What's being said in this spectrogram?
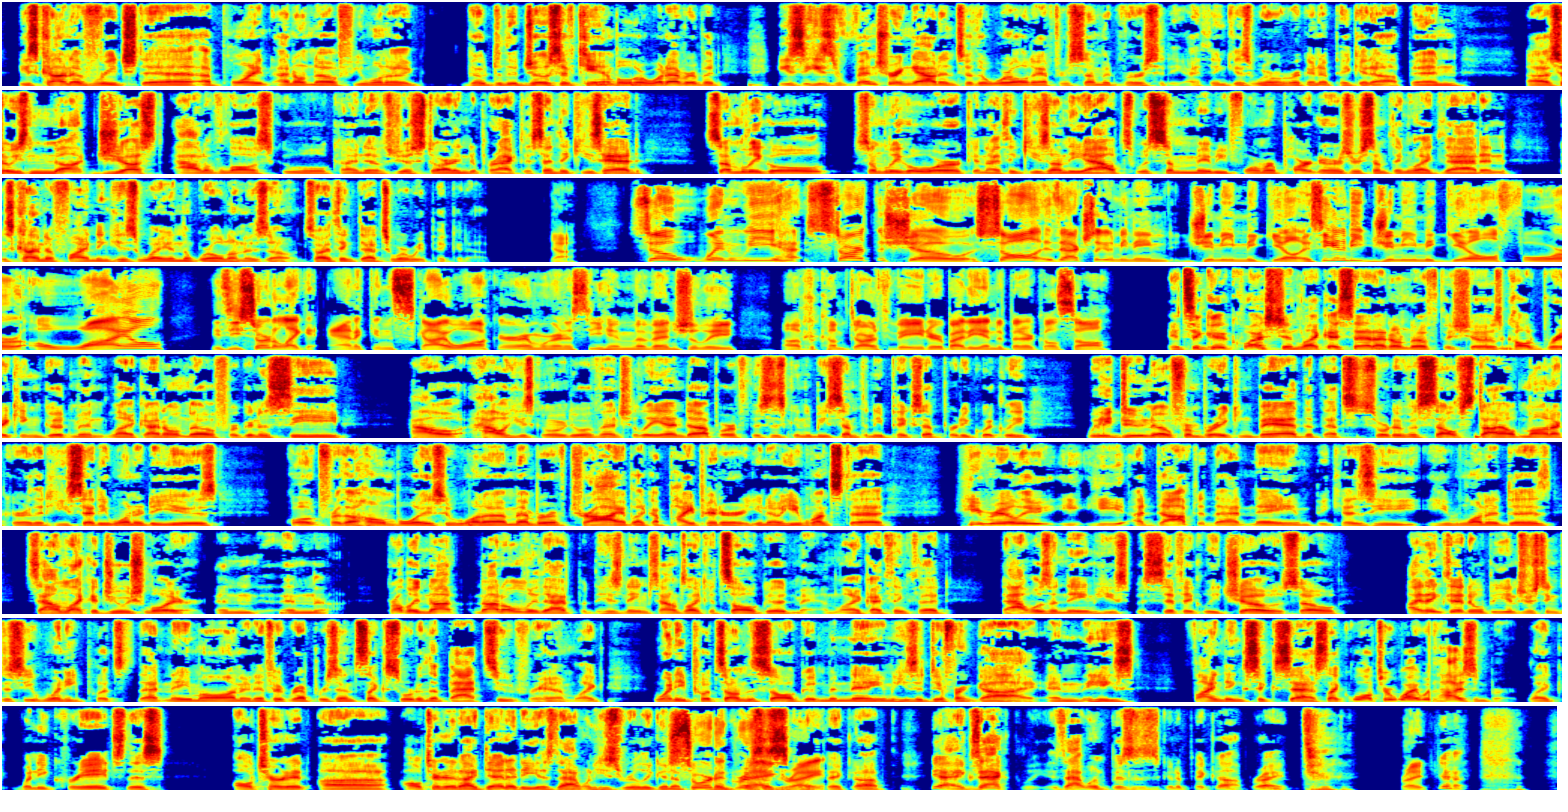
he's kind of reached a, a point. I don't know if you want to go to the Joseph Campbell or whatever, but he's he's venturing out into the world after some adversity. I think is where we're going to pick it up, and uh, so he's not just out of law school, kind of just starting to practice. I think he's had some legal some legal work, and I think he's on the outs with some maybe former partners or something like that, and is kind of finding his way in the world on his own. So I think that's where we pick it up. Yeah. So when we ha- start the show, Saul is actually going to be named Jimmy McGill. Is he going to be Jimmy McGill for a while? Is he sort of like Anakin Skywalker, and we're going to see him eventually uh, become Darth Vader by the end of Better Call Saul? It's a good question. Like I said, I don't know if the show is called Breaking Goodman. Like I don't know if we're going to see how how he's going to eventually end up, or if this is going to be something he picks up pretty quickly. We do know from Breaking Bad that that's sort of a self-styled moniker that he said he wanted to use. Quote for the homeboys who want a member of tribe, like a pipe hitter. You know, he wants to. He really he, he adopted that name because he he wanted to sound like a Jewish lawyer, and and probably not not only that, but his name sounds like it's all good, man. Like I think that that was a name he specifically chose. So I think that it'll be interesting to see when he puts that name on and if it represents like sort of the bat suit for him. Like when he puts on the Saul Goodman name, he's a different guy and he's finding success. Like Walter White with Heisenberg. Like when he creates this alternate uh alternate identity, is that when he's really gonna sort of Greg, right? Pick up. Yeah, exactly. Is that when business is gonna pick up? Right. right. Yeah.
